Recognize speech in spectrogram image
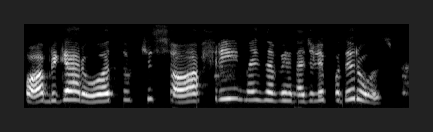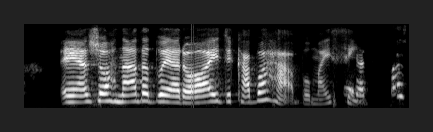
pobre garoto que sofre, mas na verdade ele é poderoso. É a jornada do herói de cabo a rabo, mas É sim. quase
